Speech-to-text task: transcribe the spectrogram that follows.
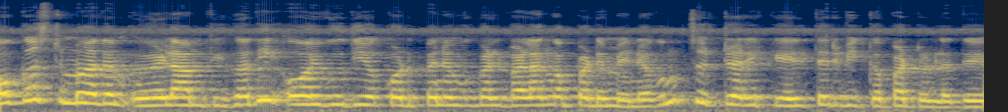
ஆகஸ்ட் மாதம் ஏழாம் திகதி ஓய்வூதிய கொடுப்பனவுகள் வழங்கப்படும் எனவும் சுற்றறிக்கையில் தெரிவிக்கப்பட்டுள்ளது.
